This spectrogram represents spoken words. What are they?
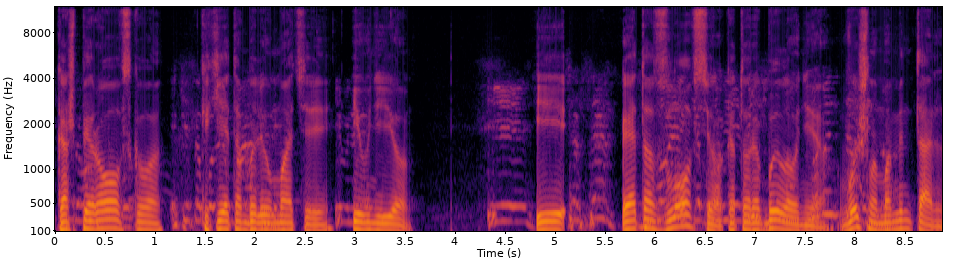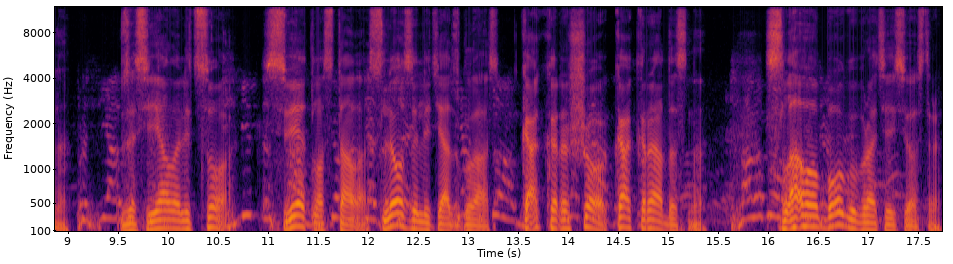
Кашпировского, какие там были у матери и у нее, и это зло все, которое было у нее, вышло моментально. Засияло лицо, светло стало, слезы летят с глаз. Как хорошо, как радостно. Слава Богу, братья и сестры.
